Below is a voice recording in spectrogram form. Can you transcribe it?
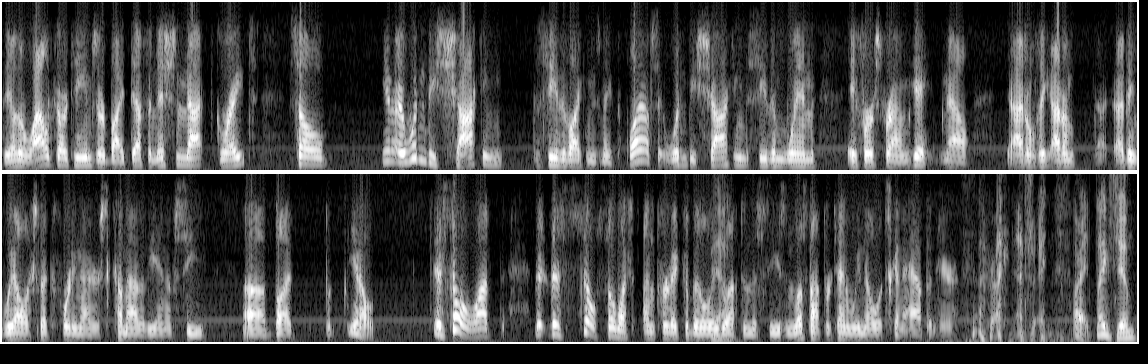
The other wild card teams are by definition not great. So, you know, it wouldn't be shocking to see the Vikings make the playoffs. It wouldn't be shocking to see them win a first round game. Now, I don't think I don't I think we all expect the 49ers to come out of the NFC, uh, but, but you know, there's still a lot. There's still so much unpredictability Yeah. left in the season. Let's not pretend we know what's going to happen here. right, that's right. All right, thanks, Jim.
